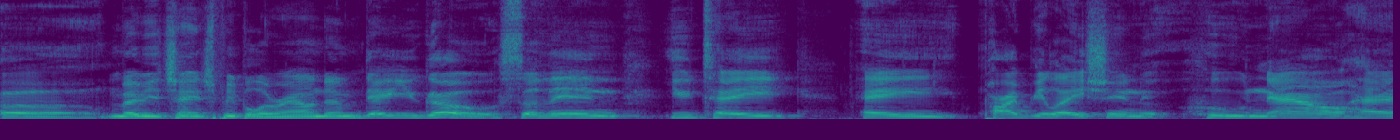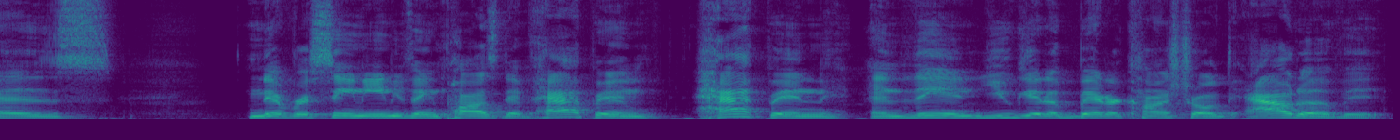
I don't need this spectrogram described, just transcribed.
uh, Maybe change people around him. there you go. So then you take a population who now has never seen anything positive happen happen and then you get a better construct out of it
